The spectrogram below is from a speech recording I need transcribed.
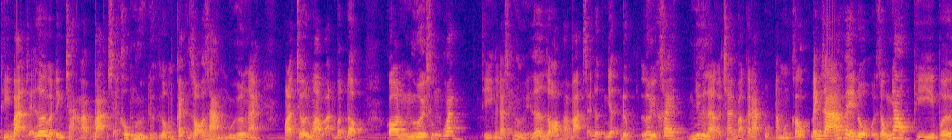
thì bạn sẽ rơi vào tình trạng là bạn sẽ không ngửi được một cách rõ ràng mùi hương này. Hoặc là chờ đúng là bạn vận động. Còn người xung quanh thì người ta sẽ ngửi rất là rõ và bạn sẽ được nhận được lời khen như là ở chai Baccarat Root 540 đánh giá về độ giống nhau thì với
